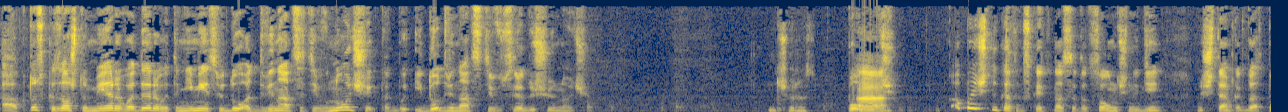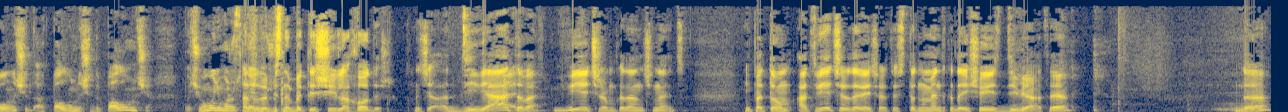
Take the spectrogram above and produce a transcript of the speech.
А кто сказал, что Мера Вадеров это не имеется в виду от 12 в ночи, как бы и до 12 в следующую ночь? Еще раз. Полночь. А. Обычный, как так сказать, у нас этот солнечный день. Мы считаем как бы от полночи, от полуночи до полуночи. Почему мы не можем А сказать... тут написано Бетишила ходыш. Значит, от 9 вечером, когда начинается. И потом от вечера до вечера. То есть тот момент, когда еще есть 9. Да?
